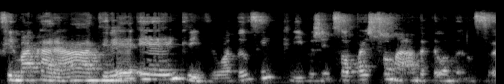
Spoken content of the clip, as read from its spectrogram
firmar caráter. É, é incrível, a dança é incrível, gente. Sou apaixonada pela dança.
